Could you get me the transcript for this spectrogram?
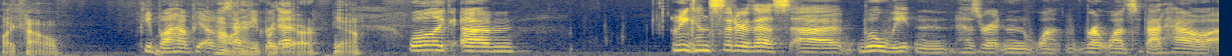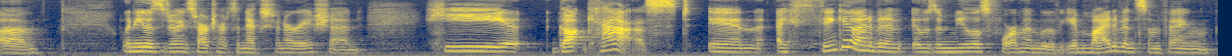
like how People how how upset angry people they are. Yeah. Well, like, um, I mean, consider this. Uh, Wil Wheaton has written one, wrote once about how uh, when he was doing Star Trek: The Next Generation, he got cast in. I think it might have been. It was a Milos Forman movie. It might have been something.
